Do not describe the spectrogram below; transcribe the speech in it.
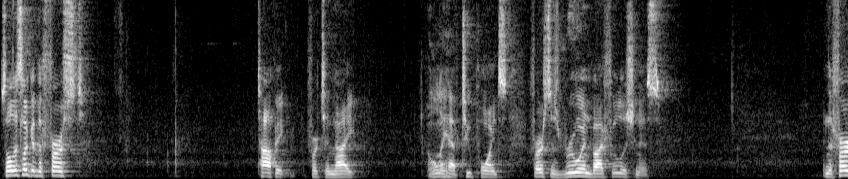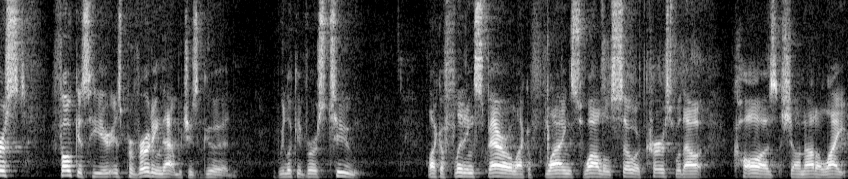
So let's look at the first topic for tonight. I only have two points. First is ruined by foolishness. And the first focus here is perverting that which is good. If we look at verse 2, like a flitting sparrow, like a flying swallow, so a curse without cause shall not alight.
